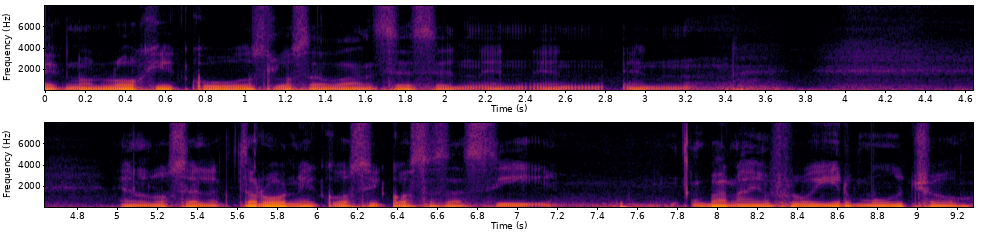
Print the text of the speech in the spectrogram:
tecnológicos, los avances en, en, en, en, los electrónicos y cosas así van a influir mucho,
